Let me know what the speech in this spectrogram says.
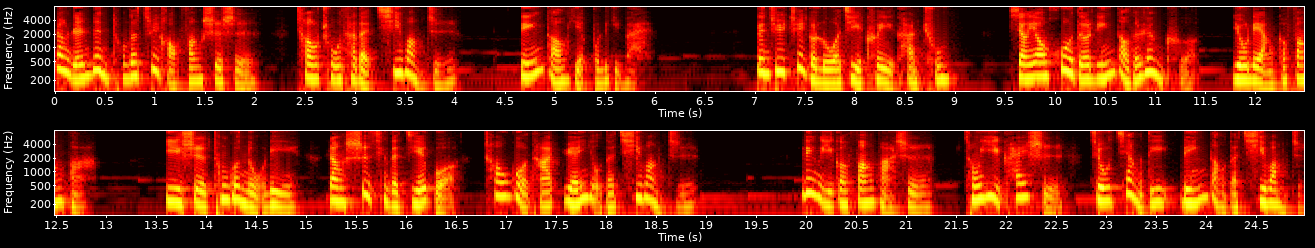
让人认同的最好方式是超出他的期望值，领导也不例外。根据这个逻辑可以看出，想要获得领导的认可，有两个方法：一是通过努力让事情的结果超过他原有的期望值；另一个方法是从一开始。就降低领导的期望值。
